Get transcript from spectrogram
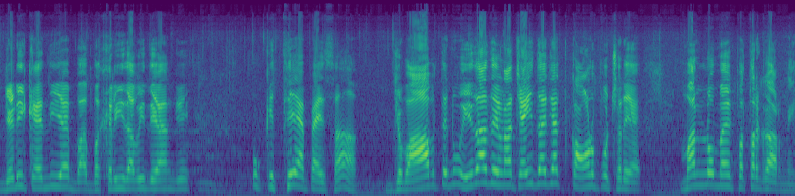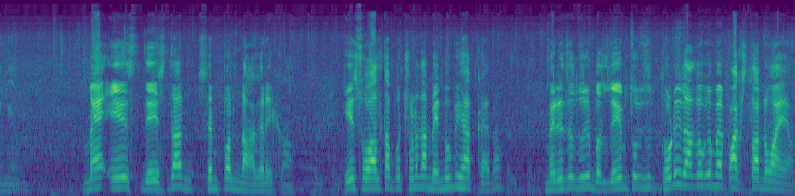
ਜਿਹੜੀ ਕਹਿੰਦੀ ਹੈ ਬ- ਬੱਕਰੀ ਦਾ ਵੀ ਦੇਾਂਗੇ ਉਹ ਕਿੱਥੇ ਹੈ ਪੈਸਾ? ਜਵਾਬ ਤੈਨੂੰ ਇਹਦਾ ਦੇਣਾ ਚਾਹੀਦਾ ਜਾਂ ਕੌਣ ਪੁੱਛ ਰਿਹਾ? ਹੈ? ਮੰਨ ਲਓ ਮੈਂ ਪੱਤਰਕਾਰ ਨਹੀਂ ਹਾਂ ਮੈਂ ਇਸ ਦੇਸ਼ ਦਾ ਸਿੰਪਲ ਨਾਗਰਿਕ ਹਾਂ। ਇਹ ਸਵਾਲ ਤਾਂ ਪੁੱਛਣ ਦਾ ਮੈਨੂੰ ਵੀ ਹੱਕ ਹੈ ਨਾ। ਮੇਰੇ ਤੇ ਤੁਸੀਂ ਬਲਦੇਵ, ਤੁਸੀਂ ਥੋੜੀ ਲਾ ਦੋਗੇ, ਮੈਂ ਪਾਕਿਸਤਾਨੋਂ ਆਇਆ।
